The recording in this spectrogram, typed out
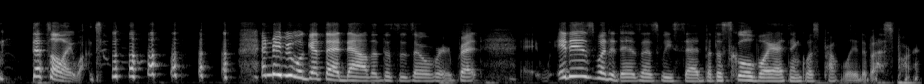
That's all I want. and maybe we'll get that now that this is over, but it is what it is as we said, but the schoolboy I think was probably the best part.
